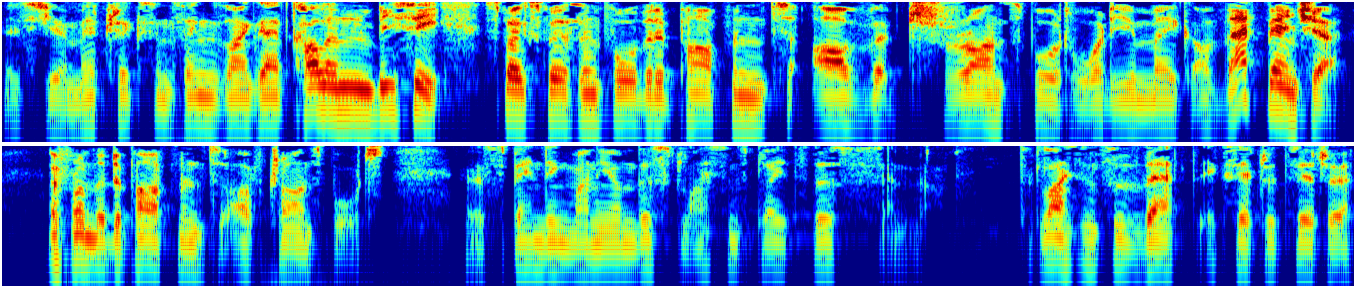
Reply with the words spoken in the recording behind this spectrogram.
its geometrics and things like that. Collen Mbisi, spokesperson for the Department of Transport. What do you make of that venture from the Department of Transport? Uh, spending money on this, license plates this, and licenses that, etc., etc.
